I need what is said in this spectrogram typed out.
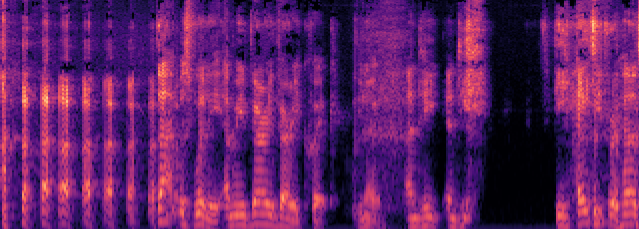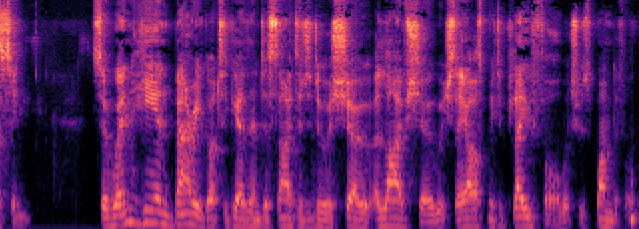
that was Willie. I mean, very, very quick, you know. And he and he He hated rehearsing. So when he and Barry got together and decided to do a show, a live show, which they asked me to play for, which was wonderful,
